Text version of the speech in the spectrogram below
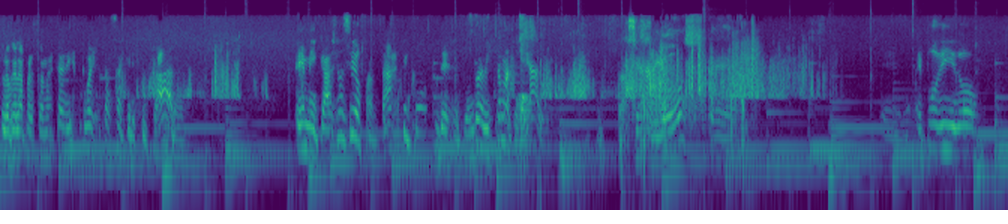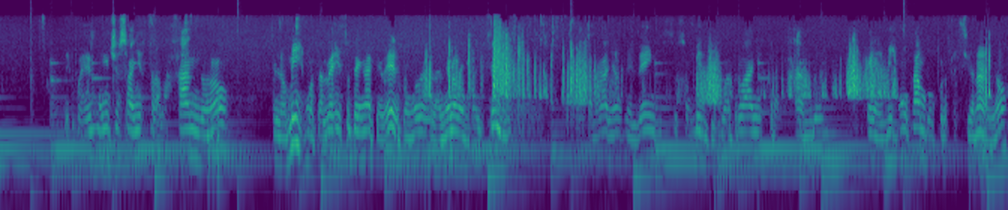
lo que la persona esté dispuesta a sacrificar. En mi caso ha sido fantástico desde el punto de vista material. Gracias a Dios eh, eh, he podido, después de muchos años trabajando, ¿no? En lo mismo, tal vez eso tenga que ver, tengo desde el año 96, estamos en el año 2020, esos son 24 años trabajando en el mismo campo profesional, ¿no?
